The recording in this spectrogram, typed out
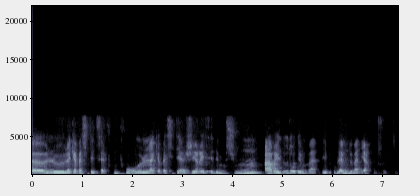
euh, la capacité de self-control, la capacité à gérer ses émotions, à résoudre des, des problèmes de manière constructive.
